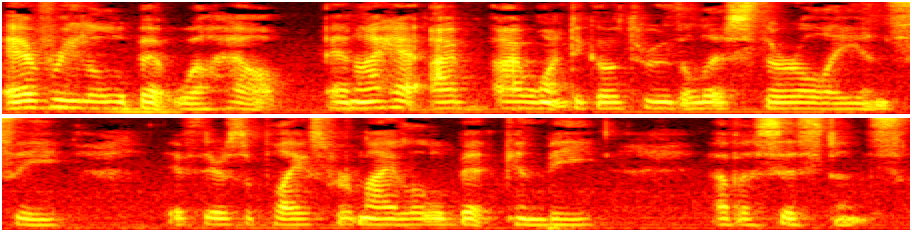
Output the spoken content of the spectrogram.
every little bit will help. And I, ha- I, I want to go through the list thoroughly and see if there's a place where my little bit can be of assistance.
